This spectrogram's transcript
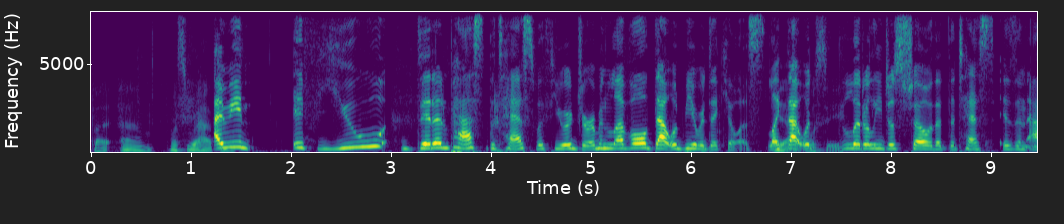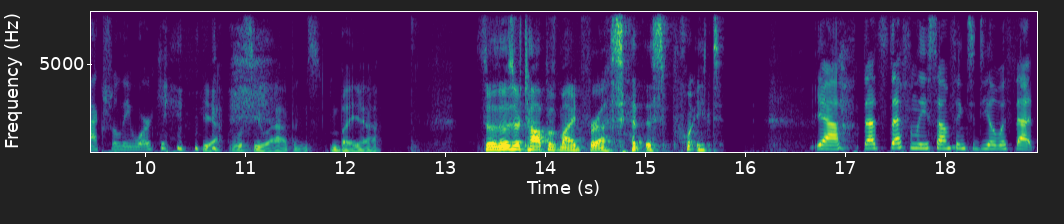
but um, we'll see what happens. I mean, if you didn't pass the test with your German level, that would be ridiculous. Like Yeah, that would we'll literally just show that the test isn't actually working. yeah, we'll see what happens. But yeah, so those are top of mind for us at this point. yeah, that's definitely something to deal with that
